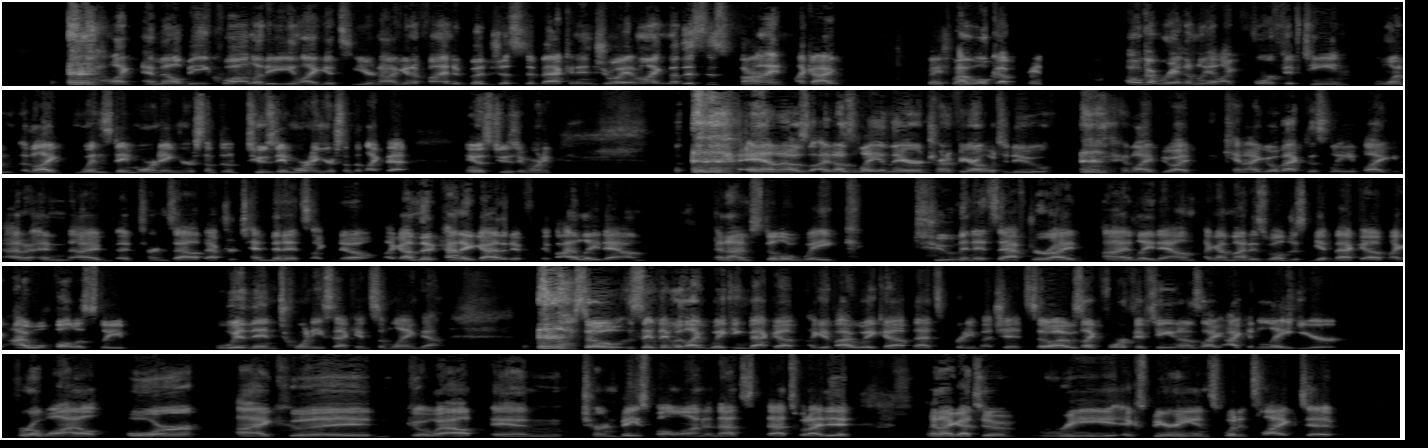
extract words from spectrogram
like MLB quality, like it's you're not gonna find it, but just sit back and enjoy it. I'm like, no, this is fine. Like I, Baseball. I woke up I woke up randomly at like 4:15 one like Wednesday morning or something, Tuesday morning or something like that. I think it was Tuesday morning. and I was and I was laying there trying to figure out what to do. and like, do I can I go back to sleep? Like, I don't. And I it turns out after 10 minutes, like, no. Like, I'm the kind of guy that if if I lay down and I'm still awake two minutes after I I lay down, like I might as well just get back up. Like, I will fall asleep within 20 seconds of laying down. so the same thing with like waking back up. Like if I wake up, that's pretty much it. So I was like 4:15. I was like, I could lay here for a while, or I could go out and turn baseball on, and that's that's what I did. And I got to re-experience what it's like to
